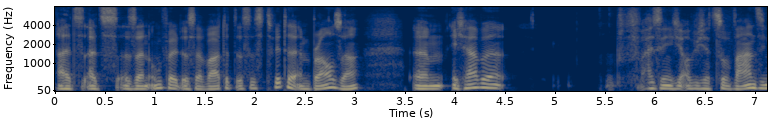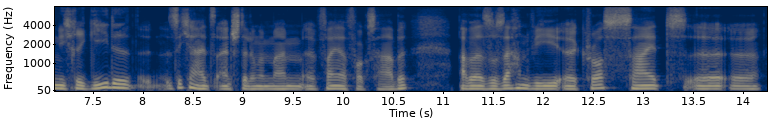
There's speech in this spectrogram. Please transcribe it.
als, als sein Umfeld es erwartet, das ist Twitter im Browser. Ähm, ich habe weiß ich nicht, ob ich jetzt so wahnsinnig rigide äh, Sicherheitseinstellungen in meinem äh, Firefox habe, aber so Sachen wie äh, Cross-Site äh,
